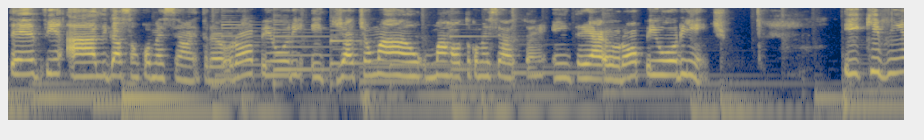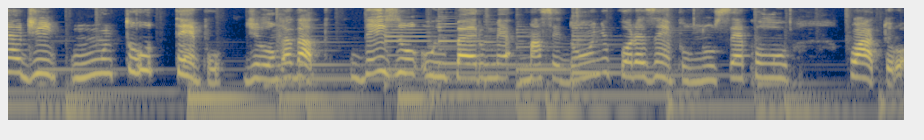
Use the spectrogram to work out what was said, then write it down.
teve a ligação comercial entre a Europa e o Oriente. Já tinha uma, uma rota comercial entre a Europa e o Oriente. E que vinha de muito tempo, de longa data. Desde o, Império Macedônio, por exemplo, no século IV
